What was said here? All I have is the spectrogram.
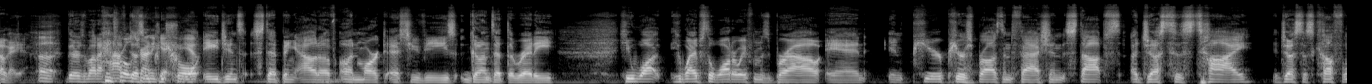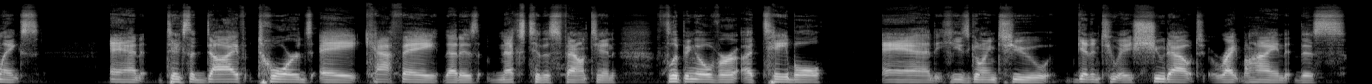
Okay. yeah. Uh, There's about a half dozen control yeah. agents stepping out of unmarked SUVs, guns at the ready. He wa- he wipes the water away from his brow and in pure Pierce Brosnan fashion stops, adjusts his tie, adjusts his cufflinks, and takes a dive towards a cafe that is next to this fountain, flipping over a table, and he's going to get into a shootout right behind this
